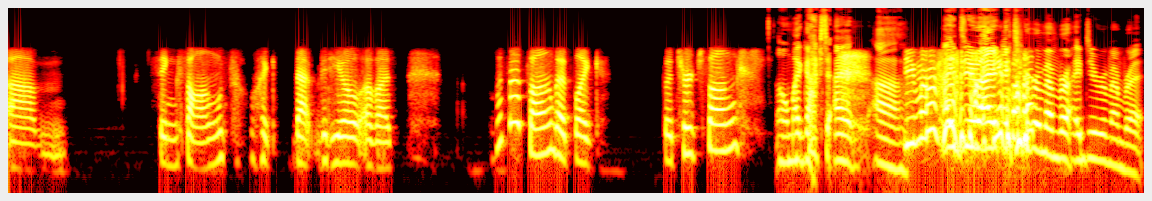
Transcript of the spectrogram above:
um sing songs like that video of us what's that song that's like the church song Oh my gosh, I uh, do you remember? I do. I, I do remember. I do remember it.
